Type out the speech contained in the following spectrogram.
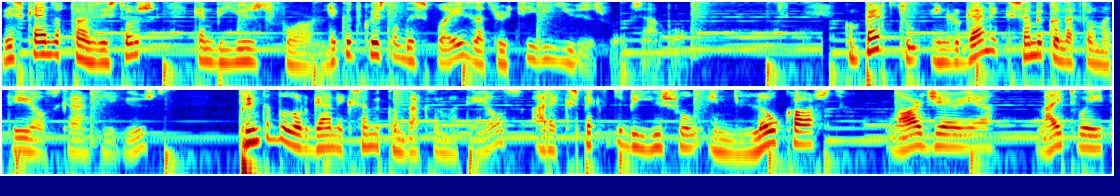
These kinds of transistors can be used for liquid crystal displays that your TV uses, for example. Compared to inorganic semiconductor materials currently used, printable organic semiconductor materials are expected to be useful in low cost, large area, lightweight,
